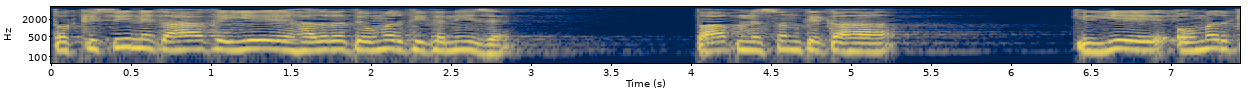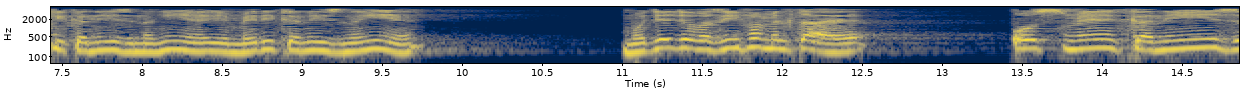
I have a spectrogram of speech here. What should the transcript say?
تو کسی نے کہا کہ یہ حضرت عمر کی کنیز ہے۔ تو آپ نے سن کے کہا کہ یہ عمر کی کنیز نہیں ہے، یہ میری کنیز نہیں ہے۔ مجھے جو وظیفہ ملتا ہے، اس میں کنیز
